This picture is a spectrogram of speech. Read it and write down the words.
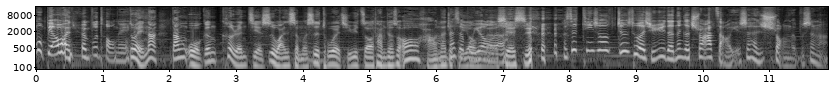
目标完全不同哎、欸。对，那当我跟客人解释完什么是土耳其浴之后，嗯、他们就说：“哦，好，那就不用了，用了谢谢。”可是听说就是土耳其浴的那个刷澡也是很爽的，不是吗？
